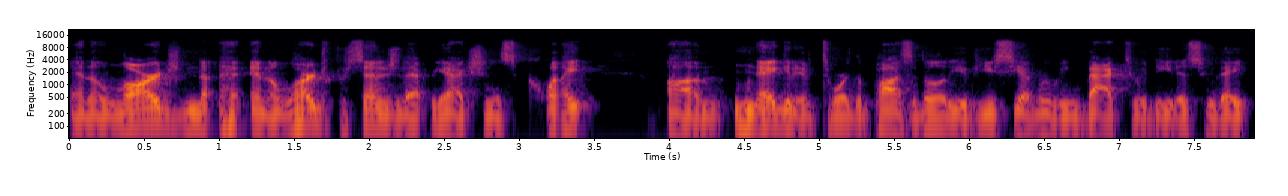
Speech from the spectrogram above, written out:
and a large and a large percentage of that reaction is quite um, negative toward the possibility of UCF moving back to Adidas, who they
